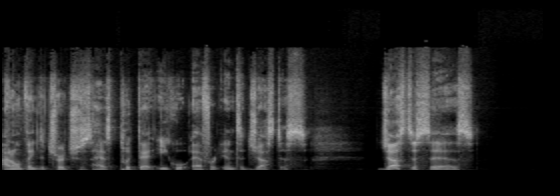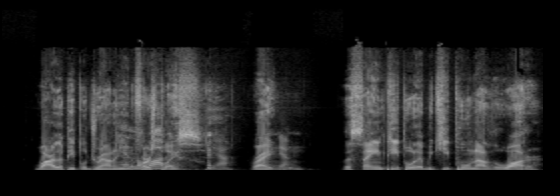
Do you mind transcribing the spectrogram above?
I don't think the church has put that equal effort into justice. Justice says, why are the people drowning in, In the, the first water. place? Yeah. right? Yeah. The same people that we keep pulling out of the water.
